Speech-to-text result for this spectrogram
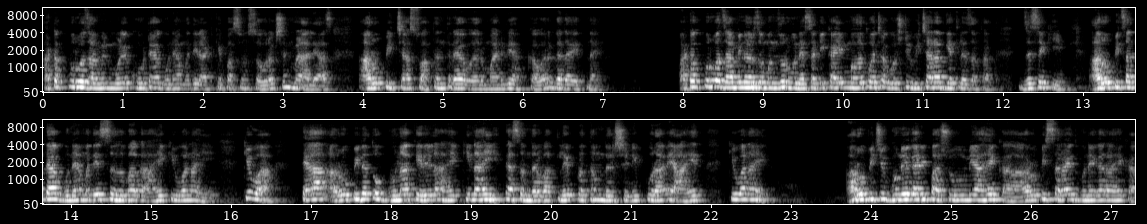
अटकपूर्व जामीनमुळे खोट्या गुन्ह्यामधील अटकेपासून संरक्षण मिळाल्यास आरोपीच्या स्वातंत्र्यावर मानवी हक्कावर गदा येत नाही. अटकपूर्व जामीन अर्ज मंजूर होण्यासाठी काही महत्त्वाच्या गोष्टी विचारात घेतल्या जातात. जसे की आरोपीचा त्या गुन्ह्यामध्ये सहभाग आहे किंवा नाही किंवा त्या आरोपीने तो गुन्हा केलेला आहे की नाही? त्या संदर्भातले प्रथमदर्शनी पुरावे आहेत किंवा नाहीत? आरोपीची गुन्हेगारी पार्श्वभूमी आहे का? आरोपी सराईत गुन्हेगार आहे का?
